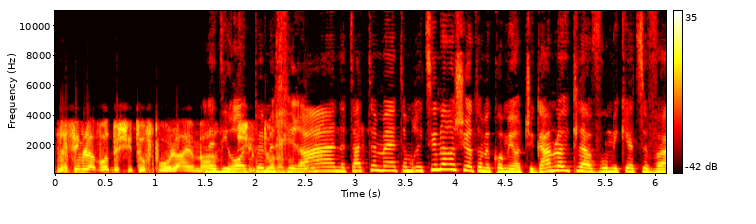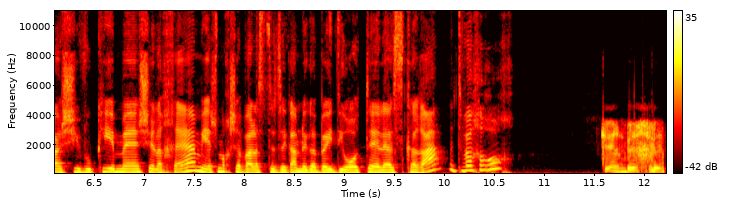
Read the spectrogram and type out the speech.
מנסים לעבוד בשיתוף פעולה עם השלטון המקומי. לדירות במכירה נתתם אה, תמריצים לרשויות המקומיות שגם לא התלהבו מקצב השיווקים שלכם יש מחשבה לעשות את זה גם לגבי דירות להשכרה לטווח ארוך? כן, בהחלט.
